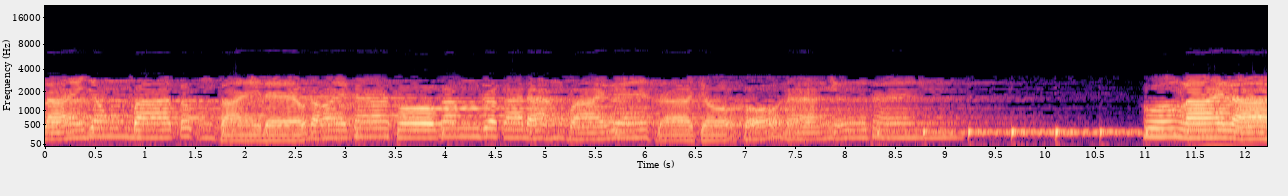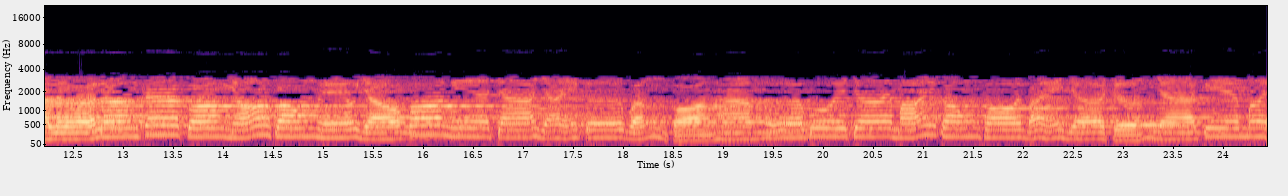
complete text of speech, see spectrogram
Lại giống ba túc tài đều đôi ca khô, găm rất đáng phải ghê sợ chỗ khổ nạn như thế. Phương lại là lừa lớn, các con nhỏ không hiểu giàu có nghe cha dạy cứ vẫn còn ham mưa, vui chơi mãi không thôi. Bây giờ trưởng nhà kia mới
